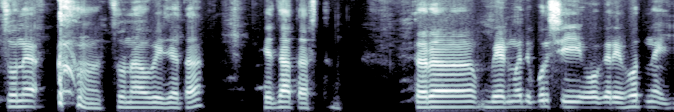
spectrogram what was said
चुन्या चुना विजेता हे जात असत तर बेडमध्ये बुरशी वगैरे होत नाही.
